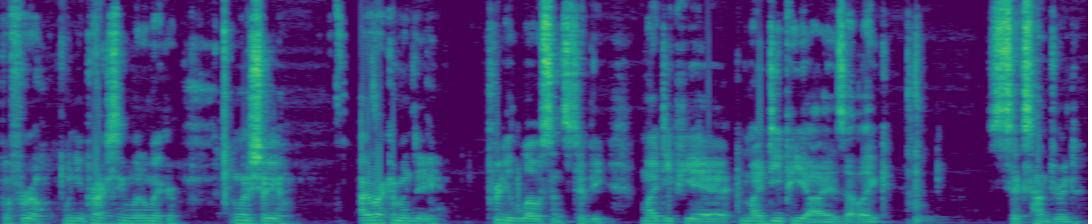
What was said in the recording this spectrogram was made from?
but for real, when you're practicing Widowmaker, I'm gonna show you. I recommend a pretty low sensitivity. My DPI, my DPI is at like 600,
